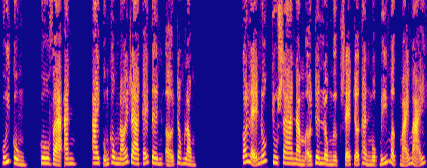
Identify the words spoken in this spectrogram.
Cuối cùng, cô và anh, ai cũng không nói ra cái tên ở trong lòng. Có lẽ nốt chu sa nằm ở trên lồng ngực sẽ trở thành một bí mật mãi mãi.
